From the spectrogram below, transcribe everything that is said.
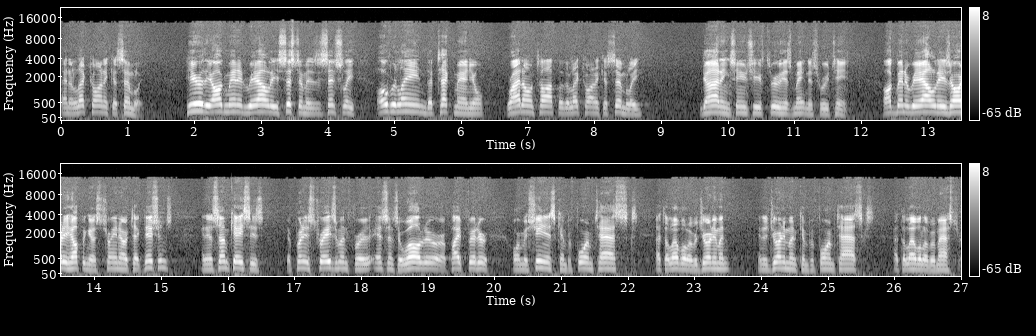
an electronic assembly. Here, the augmented reality system is essentially overlaying the tech manual right on top of the electronic assembly, guiding Senior Chief through his maintenance routine. Augmented reality is already helping us train our technicians, and in some cases, apprentice tradesmen, for instance, a welder or a pipe fitter or machinist can perform tasks at the level of a journeyman, and a journeyman can perform tasks at the level of a master.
